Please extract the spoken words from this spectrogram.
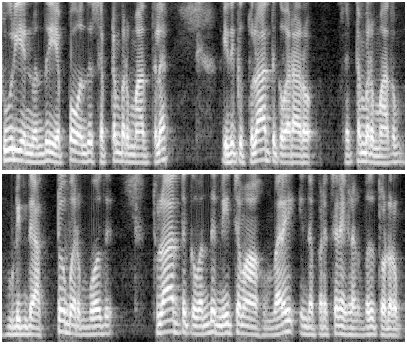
சூரியன் வந்து எப்போ வந்து செப்டம்பர் மாதத்தில் இதுக்கு துலாத்துக்கு வராரோ செப்டம்பர் மாதம் முடிந்த அக்டோபர் போது துலாத்துக்கு வந்து நீச்சமாகும் வரை இந்த பிரச்சனைகள் என்பது தொடரும்.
